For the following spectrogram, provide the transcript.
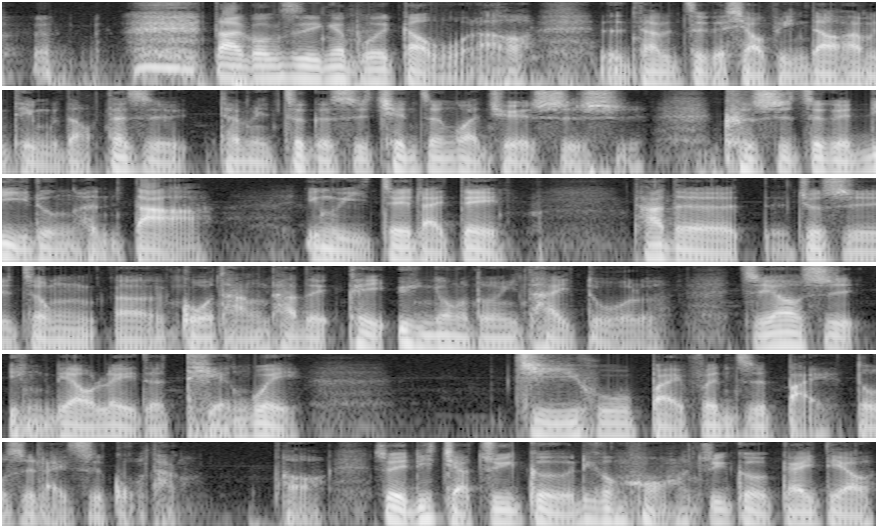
大公司应该不会告我了哈。他们这个小频道他们听不到，但是他们这个是千真万确的事实。可是这个利润很大，因为这来的它的就是这种呃果糖，它的可以运用的东西太多了。只要是饮料类的甜味，几乎百分之百都是来自果糖。好，所以你讲追个，你讲吼追个该掉，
